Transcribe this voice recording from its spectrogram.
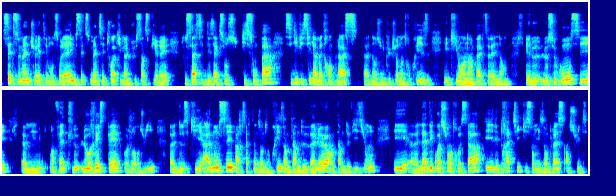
cette semaine, tu as été mon soleil, ou cette semaine, c'est toi qui m'as le plus inspiré. Tout ça, c'est des actions qui ne sont pas si difficiles à mettre en place dans une culture d'entreprise et qui ont un impact énorme. Et le, second, c'est en fait le, respect aujourd'hui de ce qui est annoncé par certaines entreprises en termes de valeur, en termes de vision, et l'adéquation entre ça et les pratiques qui sont mises en place ensuite.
